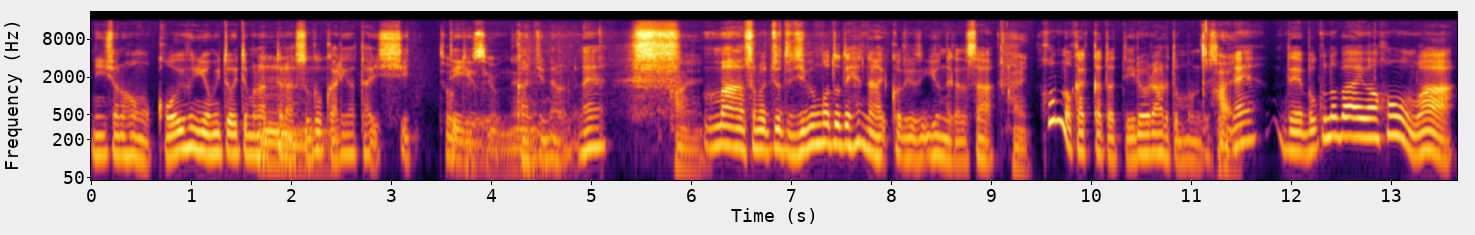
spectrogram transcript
認証の本をこういうふうに読み解いてもらったうん。らすごくありがたいしっていう感じになるんだね。はい。まあそのちょっと自分事で変なこと言うんだけどさはい。本の書き方っていろいろあると思うんですよね。で僕の場合は本は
